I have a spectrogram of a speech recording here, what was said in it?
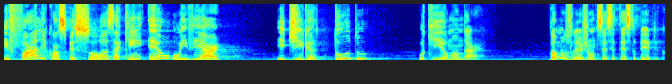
e fale com as pessoas a quem eu o enviar, e diga tudo o que eu mandar. Vamos ler juntos esse texto bíblico?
